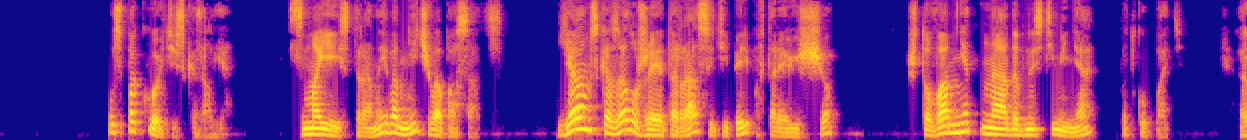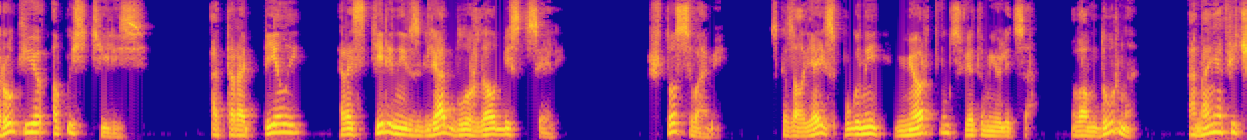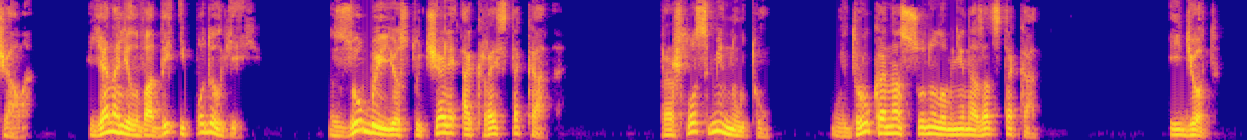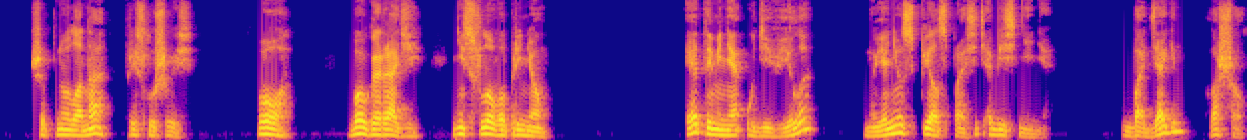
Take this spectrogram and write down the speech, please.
Успокойтесь, сказал я. С моей стороны вам нечего опасаться. Я вам сказал уже это раз и теперь повторяю еще, что вам нет надобности меня подкупать. Руки ее опустились. Оторопелый, растерянный взгляд блуждал без цели. Что с вами? сказал я, испуганный мертвым светом ее лица. Вам дурно? Она не отвечала. Я налил воды и подал ей. Зубы ее стучали о край стакана. Прошло с минуту. Вдруг она сунула мне назад стакан. «Идет», — шепнула она, прислушиваясь. О, бога ради, ни слова при нем. Это меня удивило, но я не успел спросить объяснения. Бодягин вошел.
